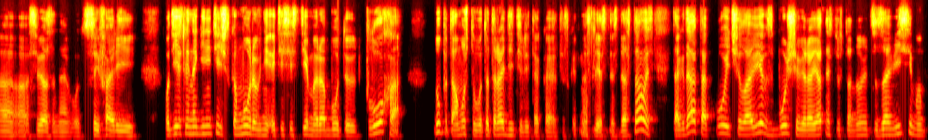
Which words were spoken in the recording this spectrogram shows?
э, э, связанная вот с эйфорией, вот если на генетическом уровне эти системы работают плохо, ну, потому что вот от родителей такая, так сказать, наследственность досталась, тогда такой человек с большей вероятностью становится зависимым,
